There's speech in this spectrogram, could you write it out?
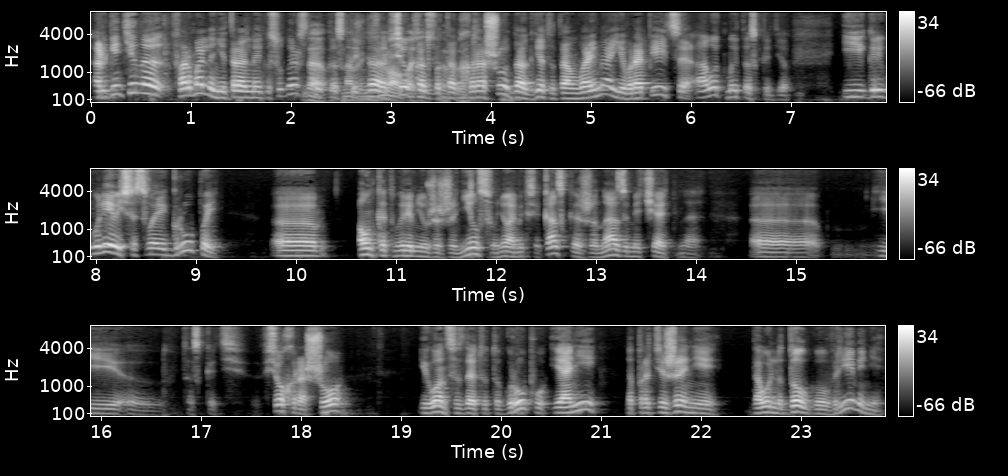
Аргентина формально нейтральное государство, да, так сказать, да, все как бы так хорошо, да, где-то там война, европейцы, а вот мы, так сказать, делаем. И Григулевич со своей группой э, а он к этому времени уже женился, у него мексиканская жена замечательная, и, э, так сказать, все хорошо, и он создает эту группу, и они на протяжении довольно долгого времени,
